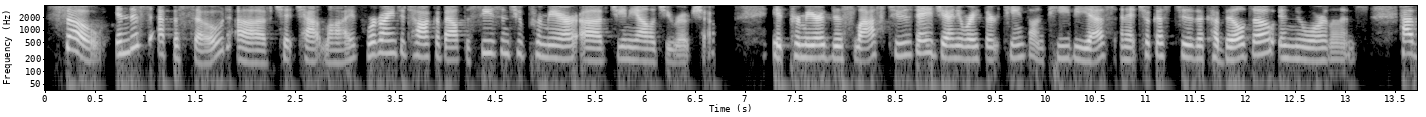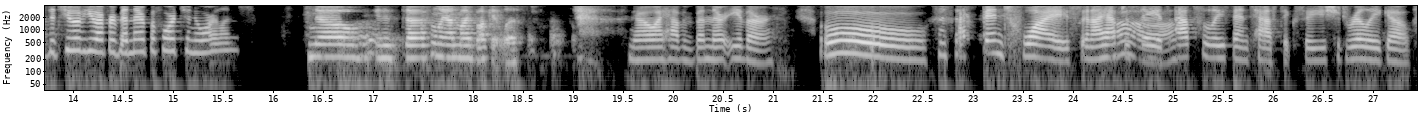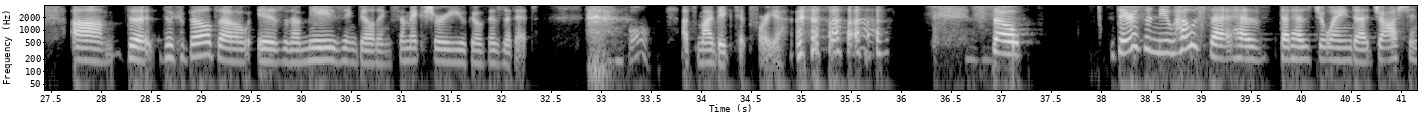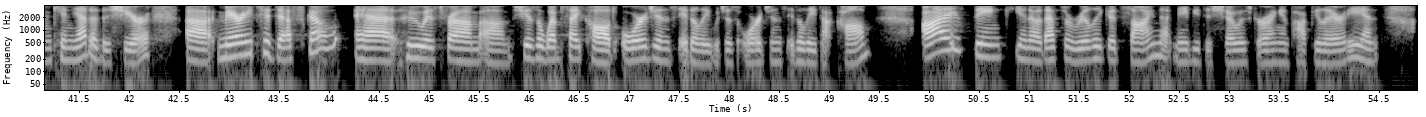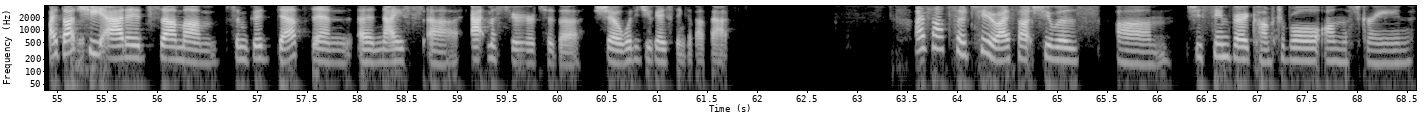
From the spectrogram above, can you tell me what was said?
So, in this episode of Chit Chat Live, we're going to talk about the season two premiere of Genealogy Roadshow. It premiered this last Tuesday, January 13th on PBS, and it took us to the Cabildo in New Orleans. Have the two of you ever been there before to New Orleans? No, it is definitely on my bucket list. No, I haven't been there either. Oh, I've been twice, and I have to say it's Ah. absolutely fantastic. So you should really go. Um, the the Cabildo is an amazing building, so make sure you go visit it. Cool. That's my big tip for you. so there's a new host that have that has joined uh, Josh and Kenyatta this year, uh, Mary Tedesco, uh, who is from. Um, she has a website called Origins Italy, which is originsitaly.com. I think you know that's a really good sign that maybe the show is growing in popularity, and I thought she added some um, some good depth and a nice uh, atmosphere to the show. What did you guys think about that? I thought so too. I thought she was, um, she seemed very comfortable on the screen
